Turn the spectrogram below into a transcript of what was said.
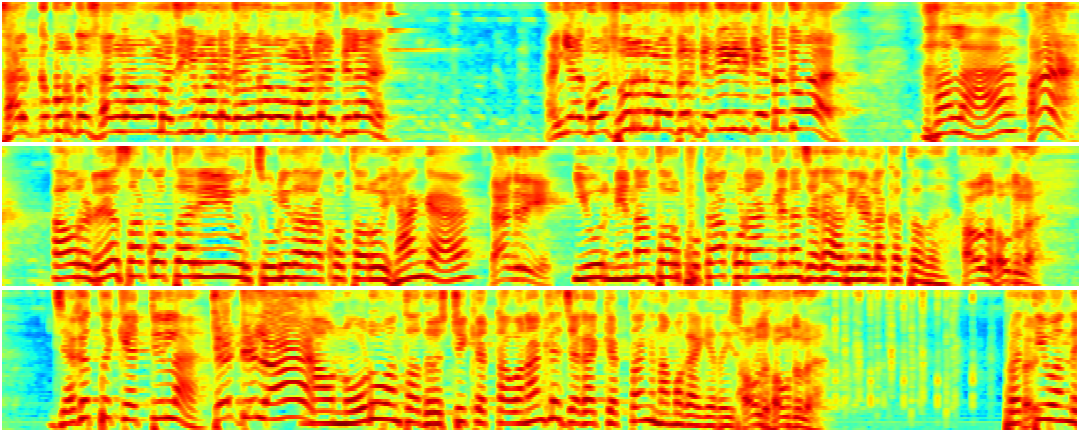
ಸರ್ಕ ಬುರ್ಕ ಸಂಗವ ಮಜ್ಗಿ ಮಾಡಕ್ ಹಂಗವ ಮಾಡ್ಲಾತಿಲ್ಲ ಹಂಗ್ಯಾಕೋ ಸೂರ್ಯನ ಮಾಸ್ತರ್ ತೆರಿಗೆ ಕೆಟ್ಟದ್ವ ಅಲ್ಲ ಅವ್ರು ಡ್ರೆಸ್ ಹಾಕೋತಾರಿ ಇವ್ರು ಚೂಡಿದಾರ ಹಾಕೋತಾರು ಹೆಂಗ ಹೆಂಗ್ರಿ ಇವ್ರು ನಿನ್ನಂಥವ್ರು ಪುಟ ಕುಡಾಂಟ್ಲಿನ ಜಗ ಹದಿಗೇಳಕತ್ತದ ಹೌದು ಹೌದಲ್ಲ ಜಗತ್ತು ಕೆಟ್ಟಿಲ್ಲ. ಕೆಟ್ಟಿಲ್ಲ? ನಾವು ನೋಡುವಂತ ದೃಷ್ಟಿ ಕೆಟ್ಟವನಂಟ್ಲೆ ಜಗ ಕೆಟ್ಟಂಗೆ ನಮಗಾಗ್ಯದ ಹೌದು ಹೌದಲ್ಲ ಪ್ರತಿ ಒಂದು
